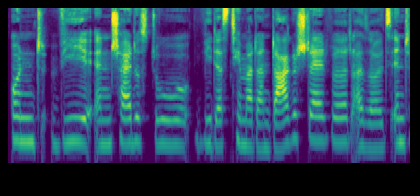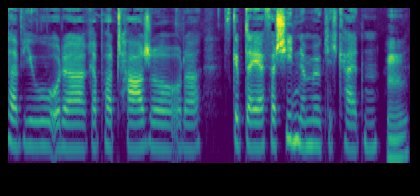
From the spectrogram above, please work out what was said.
Und wie entscheidest du, wie das Thema dann dargestellt wird, also als Interview oder Reportage oder es gibt da ja verschiedene Möglichkeiten. Mhm.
